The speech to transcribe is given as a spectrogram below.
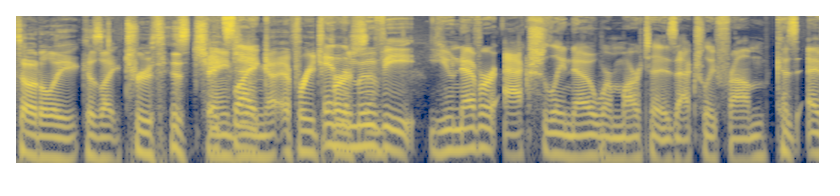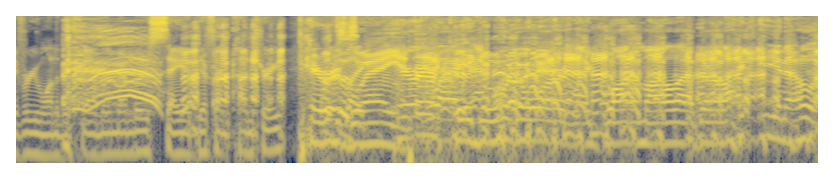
totally because like truth is changing like uh, for each person. in person. the movie, you never actually know where Marta is actually from because every one of the family members say a different country. Paraguay and Paraguay, Ecuador. Like Guatemala. They're like, you know,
